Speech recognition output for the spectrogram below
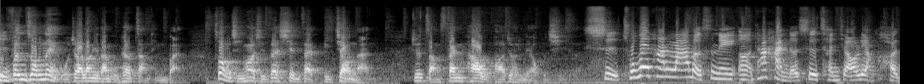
五分钟内我就要让一档股票涨停板，这种情况其实在现在比较难。就涨三趴五趴就很了不起了，是，除非他拉的是那呃，他喊的是成交量很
